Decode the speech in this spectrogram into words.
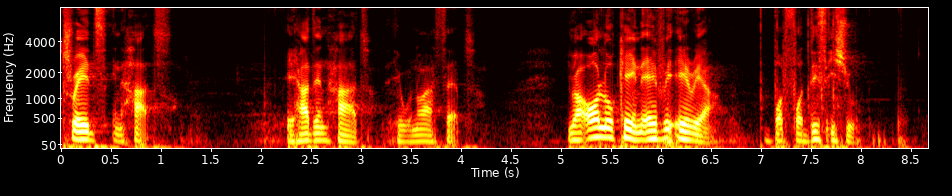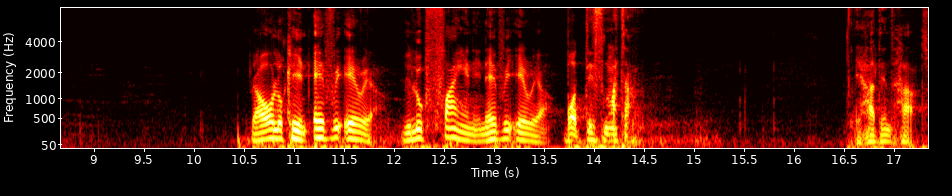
trades in hearts. A hardened heart, He will not accept. You are all okay in every area, but for this issue. You are all okay in every area. You look fine in every area, but this matter. A hardened heart.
